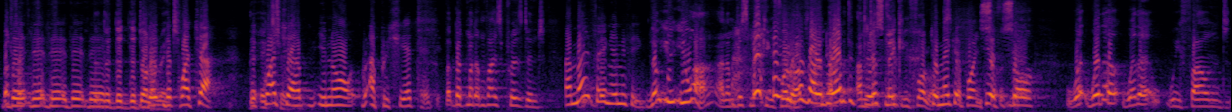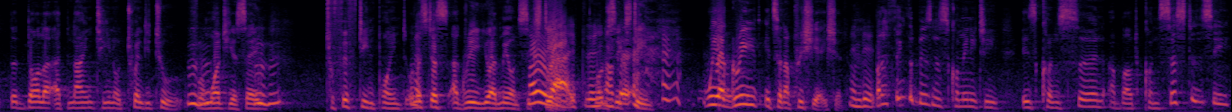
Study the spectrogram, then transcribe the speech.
the, the, the, the, dollar the, the rate. kwacha. the The kwacha, you know, appreciated. But, but Madam Vice President, Am I saying anything? no, you, you are, and I'm just making follow-up. I would I'm- want I'm to- just making follow-ups. to make a point, So, yes. so whether, whether we found the dollar at 19 or 22, Mm-hmm. from what you're saying, to 15 point, or let's just agree you and me on 16. right, On okay. 16. we agreed it's an appreciation. Indeed. But I think the business community is concerned about consistency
